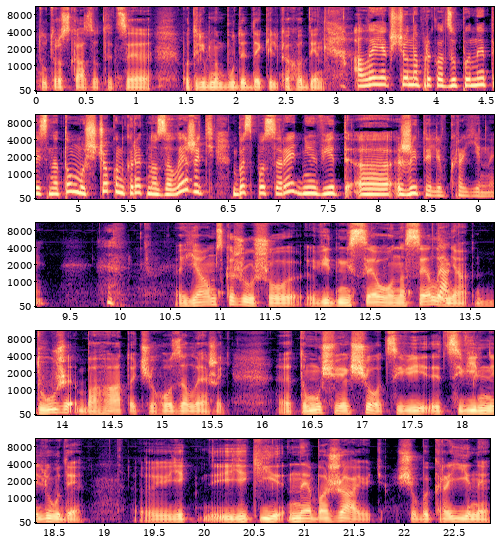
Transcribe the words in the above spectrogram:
тут розказувати. Це потрібно буде декілька годин. Але якщо, наприклад, зупинитись на тому, що конкретно залежить безпосередньо від е, жителів країни. Я вам скажу, що від місцевого населення дуже багато чого залежить. Е, Тому що якщо циві- цивільні люди, е, які не бажають, щоб країни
